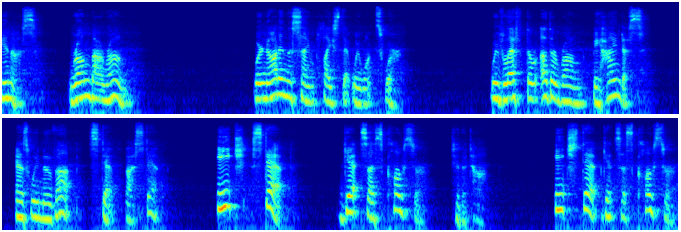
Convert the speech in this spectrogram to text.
in us, rung by rung. We're not in the same place that we once were. We've left the other rung behind us as we move up step by step. Each step gets us closer to the top. Each step gets us closer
